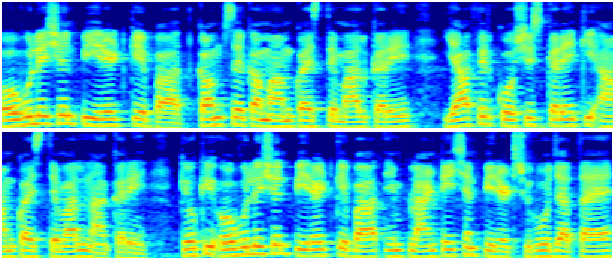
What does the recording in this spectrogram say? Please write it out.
ओवुलेशन पीरियड के बाद कम से कम आम का इस्तेमाल करें या फिर कोशिश करें कि आम का इस्तेमाल ना करें क्योंकि ओवुलेशन पीरियड के बाद इम्प्लांटेशन पीरियड शुरू हो जाता है।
